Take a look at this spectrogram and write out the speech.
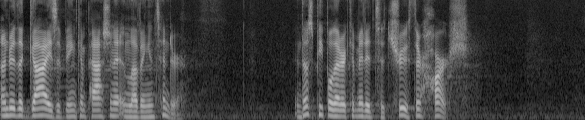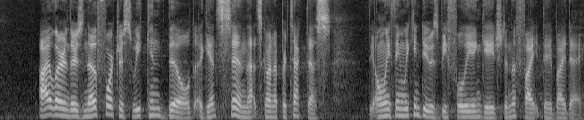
under the guise of being compassionate and loving and tender. And those people that are committed to truth, they're harsh. I learned there's no fortress we can build against sin that's going to protect us the only thing we can do is be fully engaged in the fight day by day.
